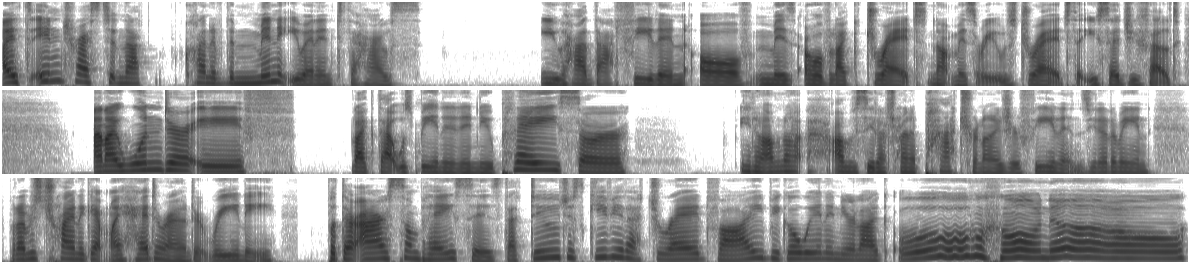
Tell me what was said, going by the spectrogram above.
It's interesting that kind of the minute you went into the house, you had that feeling of mis of like dread, not misery, it was dread that you said you felt. And I wonder if like that was being in a new place or you know, I'm not obviously not trying to patronize your feelings, you know what I mean? But I'm just trying to get my head around it really. But there are some places that do just give you that dread vibe. You go in and you're like, oh, oh no.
